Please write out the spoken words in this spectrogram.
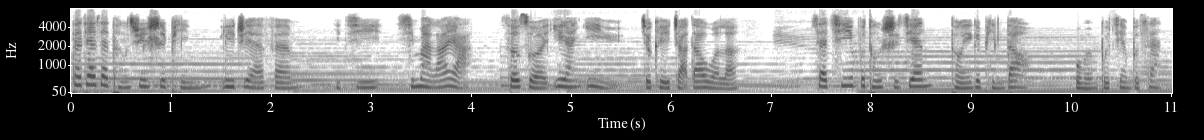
大家在腾讯视频、荔枝 FM 以及喜马拉雅搜索“依然一语”就可以找到我了。下期不同时间同一个频道，我们不见不散。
